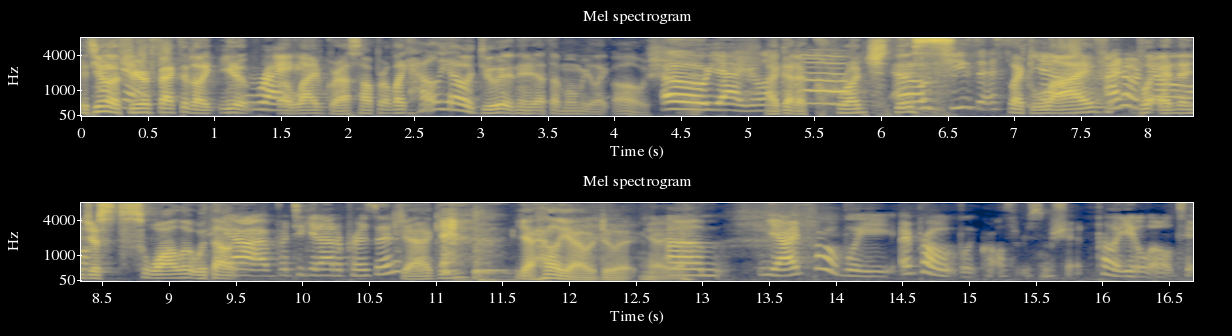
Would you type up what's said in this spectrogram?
It's you know the fear factor, like you know, a Right. live grasshopper. Like hell yeah, I would do it, and then at that moment you're like, oh shit. oh yeah, you're like I gotta "Ah, crunch Oh this. Jesus. Like Yeah, live, I don't but- know. and then just swallow it without yeah, but to get out of prison. gagging. yeah, hell yeah, I would do it. Yeah, yeah. Um, yeah, I'd probably, I'd probably crawl through some shit. Probably eat a little too.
